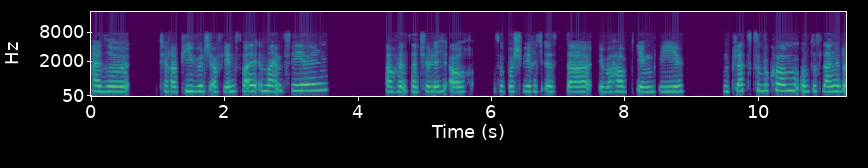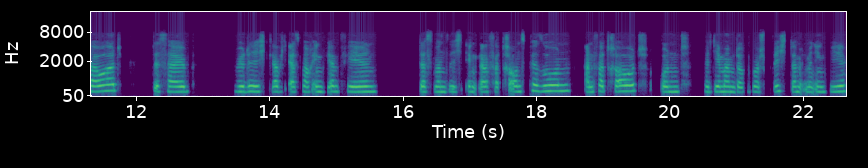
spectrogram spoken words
Also Therapie würde ich auf jeden Fall immer empfehlen, auch wenn es natürlich auch super schwierig ist, da überhaupt irgendwie einen Platz zu bekommen und das lange dauert. Deshalb würde ich, glaube ich, erstmal auch irgendwie empfehlen, dass man sich irgendeiner Vertrauensperson anvertraut und mit jemandem darüber spricht, damit man irgendwie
